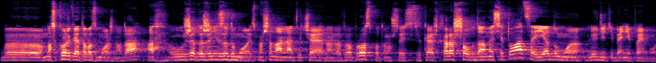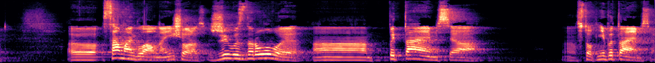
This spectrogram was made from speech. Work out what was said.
э, насколько это возможно, да, а, уже даже не задумываясь, машинально отвечаю на этот вопрос, потому что если ты скажешь хорошо в данной ситуации, я думаю, люди тебя не поймут. Э, самое главное, еще раз, живы-здоровы, э, пытаемся, стоп, не пытаемся,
